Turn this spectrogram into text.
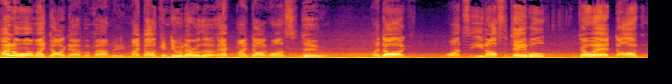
I don't want my dog to have a boundary. My dog can do whatever the heck my dog wants to do. My dog wants to eat off the table. Go ahead, dog.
